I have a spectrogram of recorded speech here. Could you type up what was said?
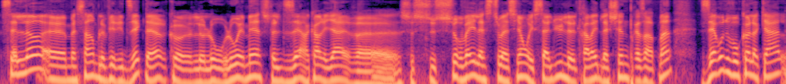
Celle-là euh, me semble véridique. D'ailleurs, l'OMS, je te le disais encore hier, euh, se- se- surveille la situation et salue le travail de la Chine présentement. Zéro nouveau cas local.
